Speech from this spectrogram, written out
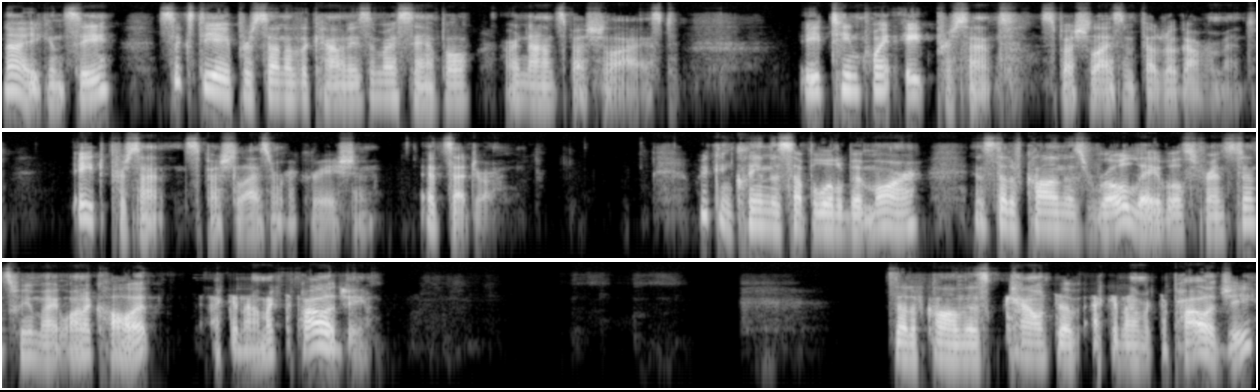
Now you can see 68% of the counties in my sample are non-specialized. 18.8% specialize in federal government, 8% specialize in recreation, etc. We can clean this up a little bit more. Instead of calling this row labels, for instance, we might want to call it economic typology. Instead of calling this count of economic topology,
